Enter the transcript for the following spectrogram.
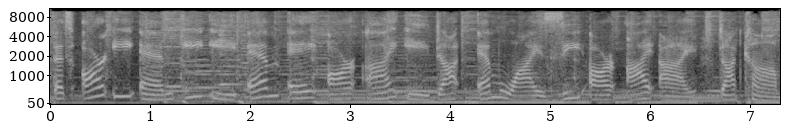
That's R-E-N-E-E-M-A-R-I-E dot M-Y-Z-R-I-I dot com.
